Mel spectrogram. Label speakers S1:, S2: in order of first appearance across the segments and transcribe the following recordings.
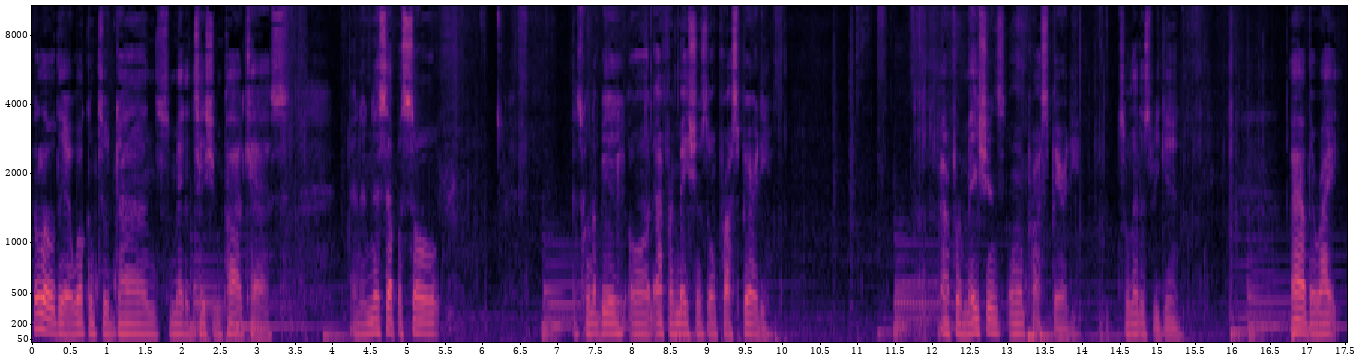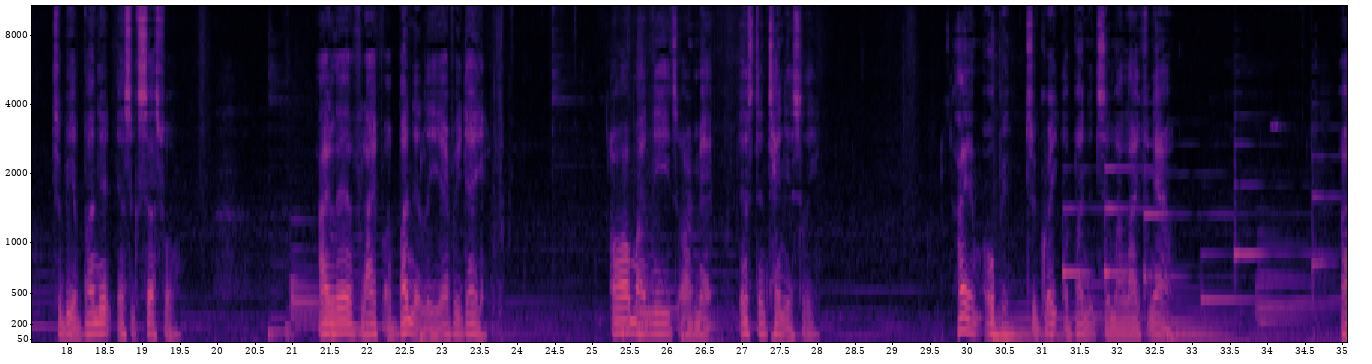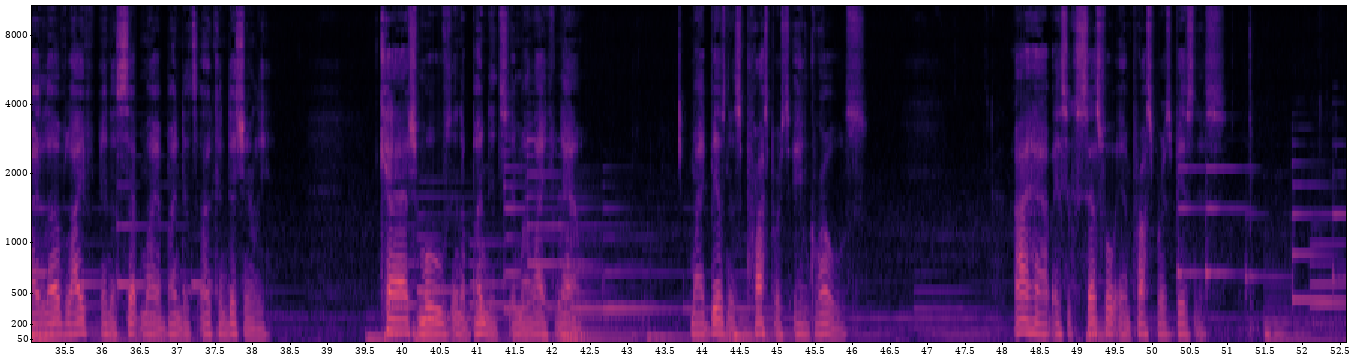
S1: Hello there, welcome to Don's Meditation Podcast. And in this episode, it's going to be on affirmations on prosperity. Affirmations on prosperity. So let us begin. I have the right to be abundant and successful. I live life abundantly every day. All my needs are met instantaneously. I am open to great abundance in my life now. I love life and accept my abundance unconditionally. Cash moves in abundance in my life now. My business prospers and grows. I have a successful and prosperous business.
